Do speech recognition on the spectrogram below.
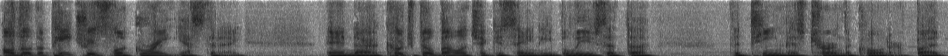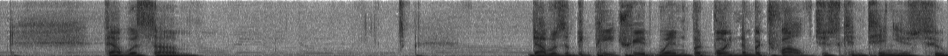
although the patriots looked great yesterday and uh, coach bill belichick is saying he believes that the the team has turned the corner but that was um that was a big patriot win but boy number 12 just continues to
